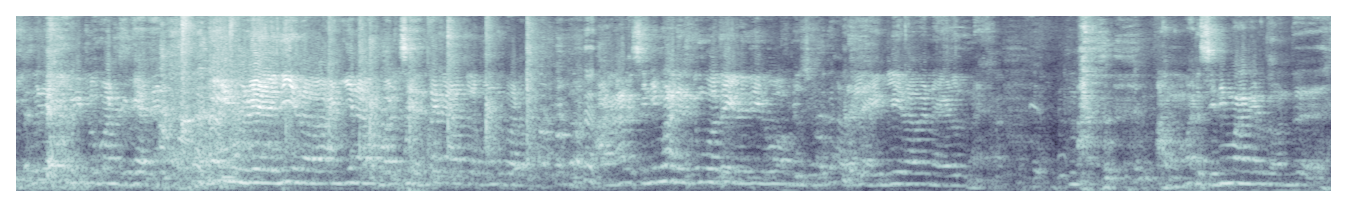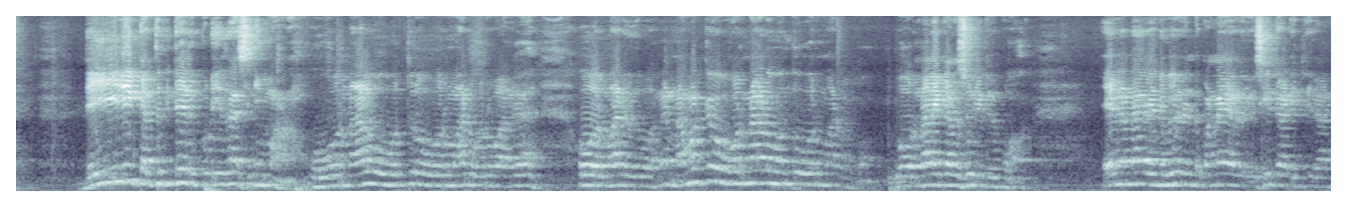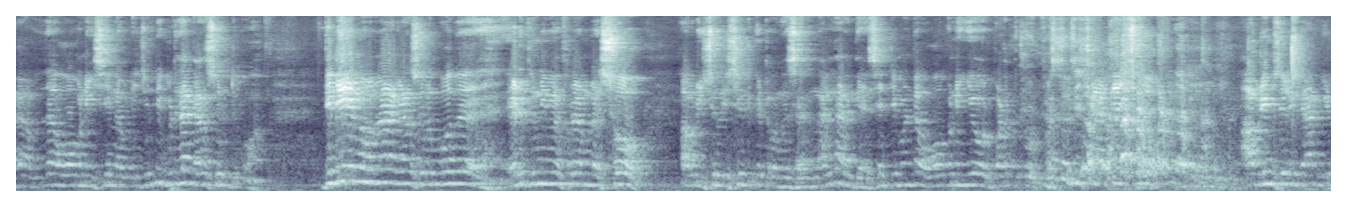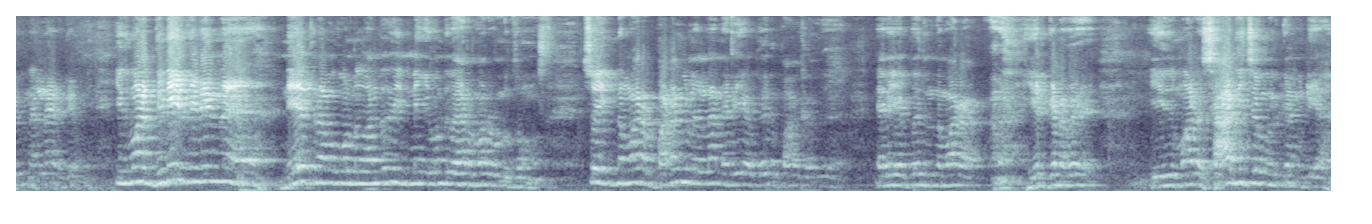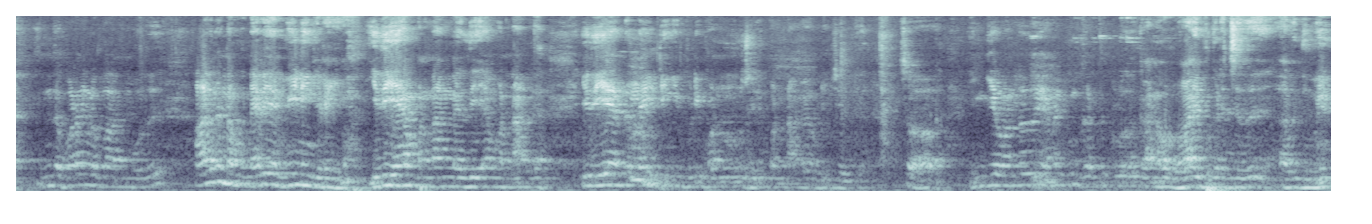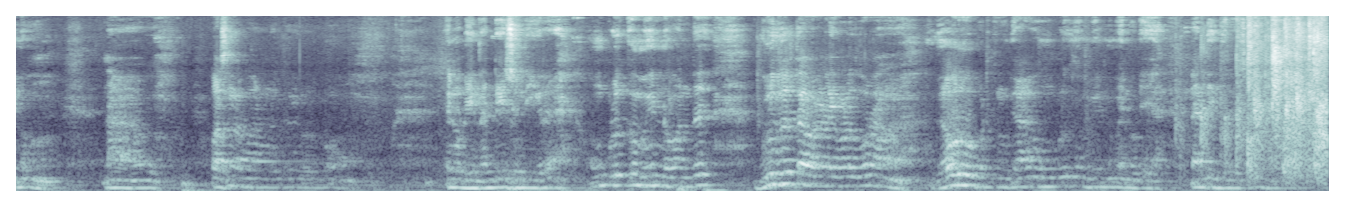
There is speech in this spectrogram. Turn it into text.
வீட்டில் உட்காந்துருக்காரு படிச்சு எந்த காலத்துல கொண்டு போறோம்? அதனால சினிமா இருக்கும்போதே எழுதிடுவோம் அப்படின்னு சொல்லிட்டு அதெல்லாம் எக்லியராகவே நான் எழுதுனேன். அந்த மாதிரி சினிமாங்கிறது வந்து டெய்லி கற்றுக்கிட்டே இருக்கக்கூடியதான் சினிமா. ஒவ்வொரு நாளும் ஒவ்வொருத்தரும் ஒவ்வொரு மாதிரி வருவாங்க. ஒவ்வொரு மாதிரி எழுதுவாங்க. நமக்கு ஒவ்வொரு நாளும் வந்து ஒவ்வொரு மாதிரி இருக்கும். ஒவ்வொரு நாளைக்கு அதை சொல்லிட்டு இருப்போம். என்னென்னா ரெண்டு பேர் ரெண்டு பண்ணையார் சீட் ஆடிட்டு இருக்காங்க. அப்படிதான் ஓப்பனிங் சீன் அப்படின்னு சொல்லி இப்படி தான் கதை சொல்லிட்டு திடீர்னு ஒரு நாள் கதை சொல்லும்போது எடுத்துனீங்க ஃப்ரேமில் ஷோ அப்படின்னு சொல்லி சீட்டு கிட்ட வந்து சார் நல்லா இருக்கு. சென்டிமெண்ட்டாக ஓப்பனிங்கே ஒரு படத்துக்கு ஒரு ஃபஸ்ட்டு ஷோ அப்படின்னு சொல்லி காமிக்கிறது நல்லா இருக்கு. இது மாதிரி திடீர் திடீர்னு நேற்று நமக்கு ஒன்று வந்தது இன்னைக்கு வந்து வேறு மாதிரி ஒன்று தோணும். ஸோ இந்த மாதிரி படங்கள் எல்லாம் நிறைய பேர் பார்க்குறது நிறைய பேர் இந்த மாதிரி ஏற்கனவே இது மாதிரி சாதிச்சவங்க இருக்காங்க இல்லையா? இந்த படங்களை பார்க்கும்போது அதில் நமக்கு நிறைய மீனிங் கிடைக்கும். இது ஏன் பண்ணாங்க இது ஏன் பண்ணாங்க இது ஏன் இந்த லைட்டிங் இப்படி பண்ணணும்னு சொல்லி பண்ணாங்க அப்படின்னு சொல்லிட்டு. ஸோ இங்கே வந்தது எனக்கும் கற்றுக்கொள்வதற்கான ஒரு வாய்ப்பு கிடைச்சது. அதுக்கு மீண்டும் நான் வசந்த பாரனுக்கு இவருக்கும் என்னுடைய நன்றியை சொல்லிக்கிறேன். உங்களுக்கும் மீண்டும் வந்து குருதத் அவர்களை இவ்வளோ தூரம் கௌரவப்படுத்தினதுக்காக உங்களுக்கும் மீண்டும் என்னுடைய நன்றி தெரிவிச்சுக்கிறேன்.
